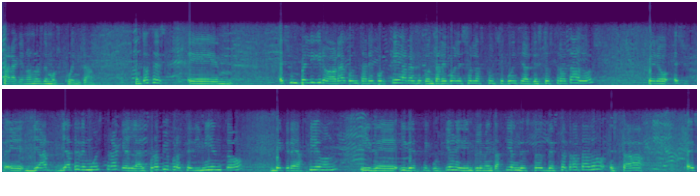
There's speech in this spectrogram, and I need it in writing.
para que no nos demos cuenta. Entonces, eh, es un peligro, ahora contaré por qué, ahora contaré cuáles son las consecuencias de estos tratados, pero eh, ya, te demuestra que el, propio procedimiento de creación y de, ejecución y de implementación de, este tratado está, es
